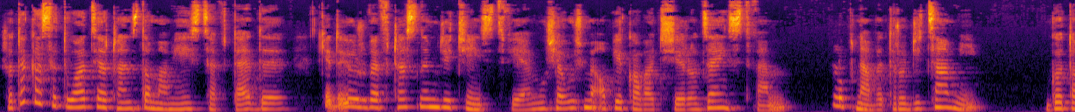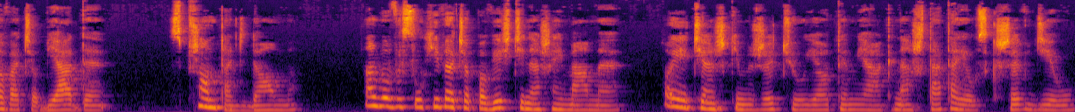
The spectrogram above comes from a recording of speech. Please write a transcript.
że taka sytuacja często ma miejsce wtedy, kiedy już we wczesnym dzieciństwie musiałyśmy opiekować się rodzeństwem lub nawet rodzicami, gotować obiady, sprzątać dom albo wysłuchiwać opowieści naszej mamy o jej ciężkim życiu i o tym, jak nasz tata ją skrzywdził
